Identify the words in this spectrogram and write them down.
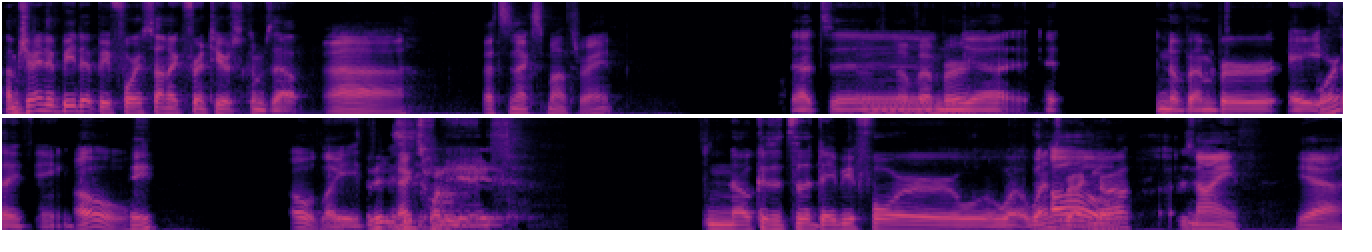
I'm trying to beat it before Sonic Frontiers comes out. ah, that's next month, right? That's in November? Yeah, eh, November eighth, I think. Oh, Eighth? oh, like Eighth. I think it's next the twenty eighth. No, because it's the day before. wh- When's oh, Ragnarok? ninth. Yeah.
